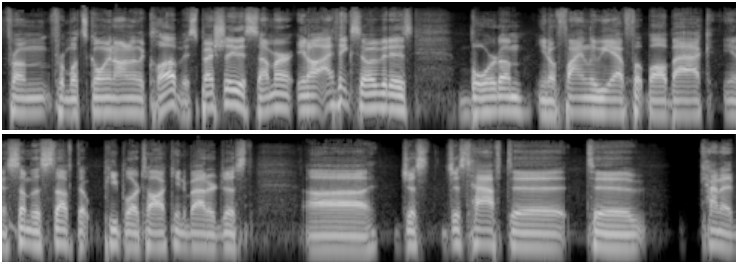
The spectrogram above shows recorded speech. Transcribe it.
from from what's going on in the club, especially this summer. You know, I think some of it is boredom. You know, finally we have football back. You know, some of the stuff that people are talking about are just uh, just just have to to kind of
